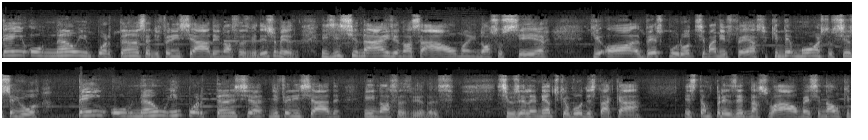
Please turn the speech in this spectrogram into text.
tem ou não importância diferenciada em nossas vidas. Isso mesmo. Existem sinais em nossa alma, em nosso ser, que, ó, vez por outra, se manifestam, que demonstram se o Senhor tem ou não importância diferenciada em nossas vidas. Se os elementos que eu vou destacar estão presentes na sua alma, é sinal que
